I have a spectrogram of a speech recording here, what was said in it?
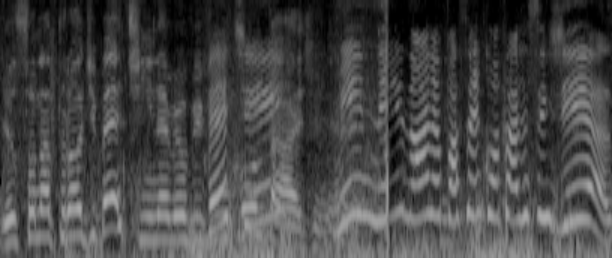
eu sou natural de Betim, né? Meu em Betim? contagem. né? Menino, olha, eu passei em contagem esses dias.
